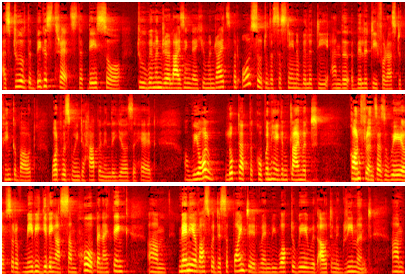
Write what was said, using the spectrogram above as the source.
as two of the biggest threats that they saw to women realizing their human rights, but also to the sustainability and the ability for us to think about what was going to happen in the years ahead. Uh, we all looked at the Copenhagen Climate Conference as a way of sort of maybe giving us some hope, and I think um, many of us were disappointed when we walked away without an agreement. Um,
